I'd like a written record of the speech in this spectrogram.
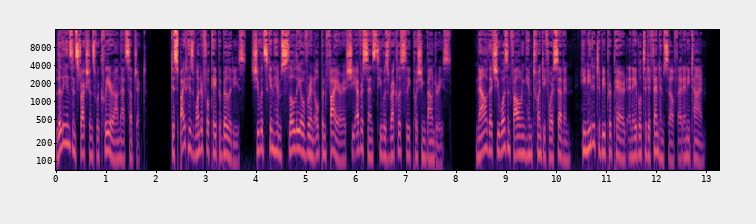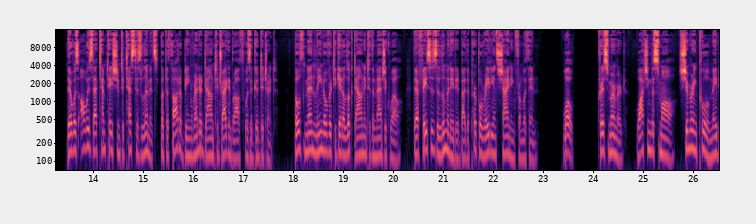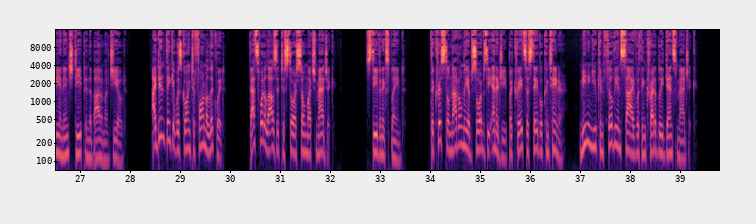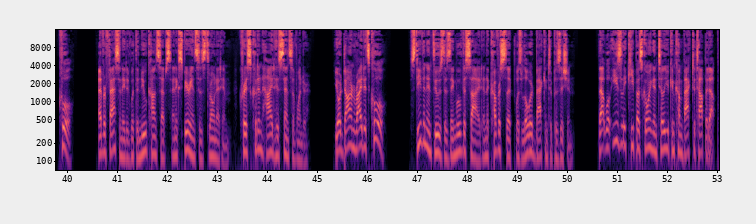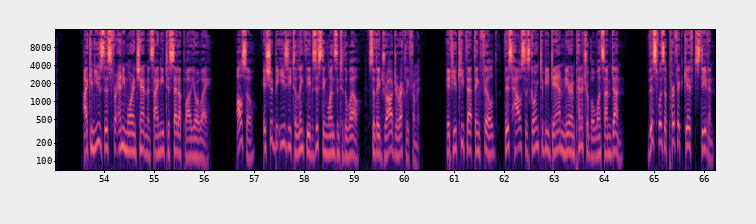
Lillian's instructions were clear on that subject. Despite his wonderful capabilities, she would skin him slowly over an open fire if she ever sensed he was recklessly pushing boundaries. Now that she wasn't following him 24 7, he needed to be prepared and able to defend himself at any time. There was always that temptation to test his limits, but the thought of being rendered down to dragon broth was a good deterrent. Both men leaned over to get a look down into the magic well, their faces illuminated by the purple radiance shining from within. Whoa! Chris murmured, watching the small, shimmering pool maybe an inch deep in the bottom of Geode. I didn't think it was going to form a liquid. That's what allows it to store so much magic. Stephen explained. The crystal not only absorbs the energy but creates a stable container, meaning you can fill the inside with incredibly dense magic. Cool. Ever fascinated with the new concepts and experiences thrown at him, Chris couldn't hide his sense of wonder. You're darn right it's cool. Stephen enthused as they moved aside and the cover slip was lowered back into position. That will easily keep us going until you can come back to top it up. I can use this for any more enchantments I need to set up while you're away. Also, it should be easy to link the existing ones into the well, so they draw directly from it. If you keep that thing filled, this house is going to be damn near impenetrable once I'm done. This was a perfect gift, Stephen.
